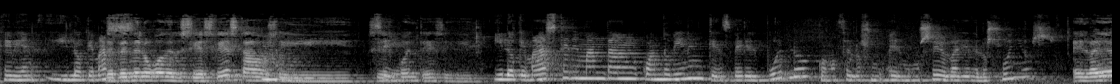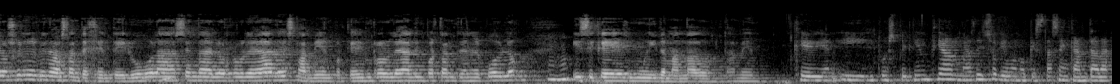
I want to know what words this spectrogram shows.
Qué bien. Y lo que más... Depende luego de si es fiesta o si, es puentes. Y... lo que más te demandan cuando vienen, que es ver el pueblo, conocer los, el museo, el Valle de los Sueños. El Valle de los Sueños viene bastante gente y luego la senda de los robledales también, porque hay un robledal importante en el pueblo y sí que es muy demandado también. Qué bien. Y tu experiencia, me has dicho que bueno que estás encantada.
